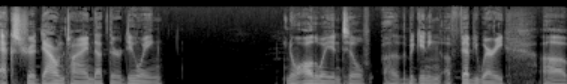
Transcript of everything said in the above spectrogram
extra downtime that they're doing you know all the way until uh, the beginning of february. Uh,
